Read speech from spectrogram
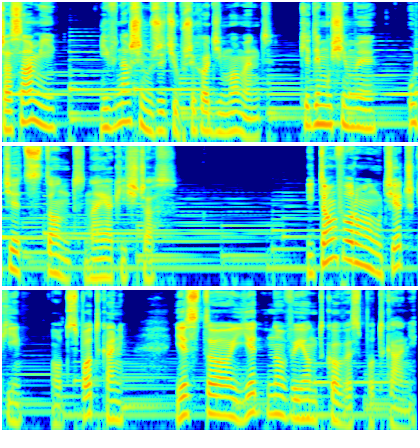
Czasami i w naszym życiu przychodzi moment, kiedy musimy uciec stąd na jakiś czas. I tą formą ucieczki od spotkań jest to jedno wyjątkowe spotkanie.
